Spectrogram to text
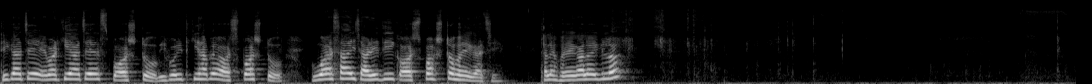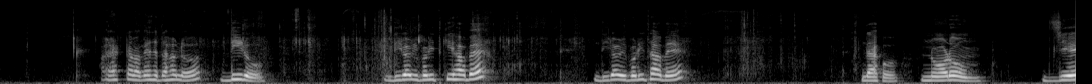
ঠিক আছে? এবার কি আছে? স্পষ্ট। বিপরীত কি হবে? অস্পষ্ট। কুয়াশায় চারিদিক অস্পষ্ট হয়ে গেছে। তাহলে হয়ে গেল এগুলো? আর একটা বাকি সেটা হলো দৃঢ়। দৃঢ় বিপরীত কি হবে? দৃঢ় বিপরীত হবে, দেখো, নরম। যে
